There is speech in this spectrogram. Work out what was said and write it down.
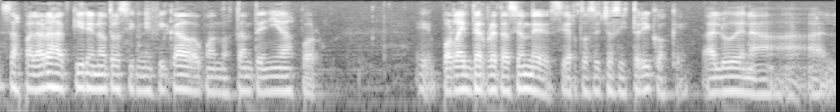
Esas palabras adquieren otro significado cuando están teñidas por, eh, por la interpretación de ciertos hechos históricos que aluden a- a- al,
